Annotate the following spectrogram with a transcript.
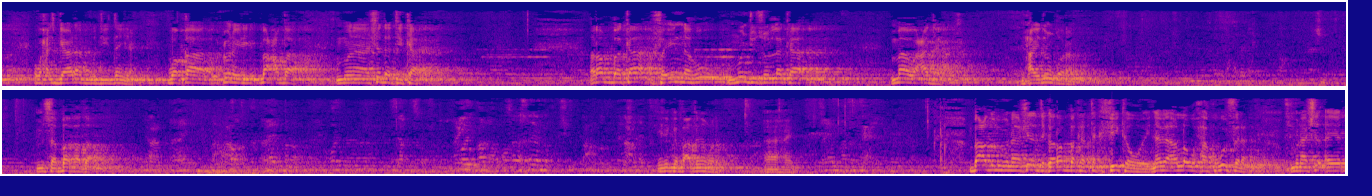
wax gaadhaan buu diidan yahay. Wa qaala wuxuuna yidhi bacda munaashadatika rabbaka fainahu munjizun laka maa wacadak maxaa idiin qoran? Mise baada idinka bacd idiin qoran bacdu munaashadatika rabbaka takfiika wey nabi allo waxaa kugu filan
